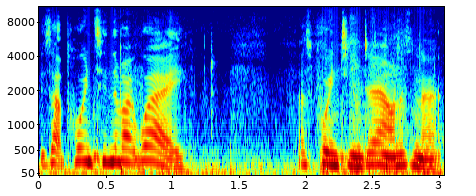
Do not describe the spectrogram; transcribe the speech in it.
Is that pointing the right way? That's pointing down, isn't it?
